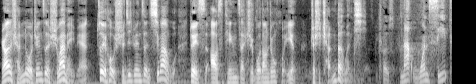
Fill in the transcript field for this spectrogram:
然而承诺捐赠十万美元，最后实际捐赠七万五。对此，奥斯汀在直播当中回应：“这是成本问题。” Because not one seat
